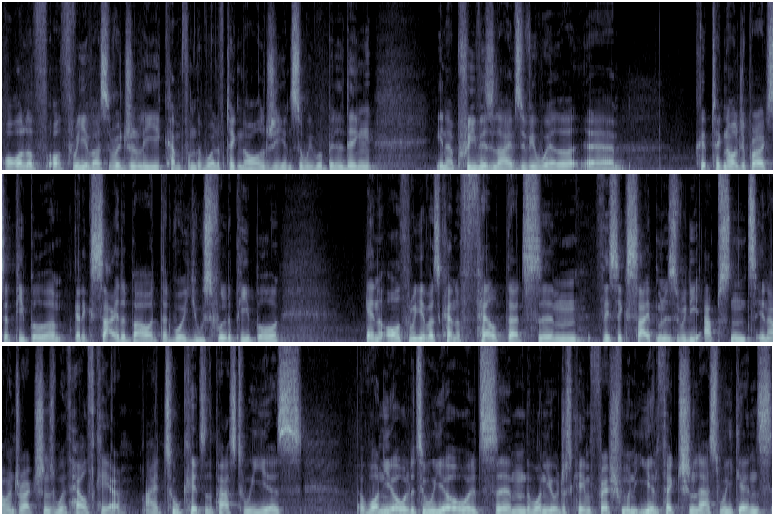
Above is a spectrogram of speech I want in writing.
all of all three of us originally come from the world of technology, and so we were building, in our previous lives, if you will, uh, technology products that people get excited about, that were useful to people, and all three of us kind of felt that um, this excitement is really absent in our interactions with healthcare. I had two kids in the past two years, a one-year-old, a two-year-old. Um, the one-year-old just came fresh from an ear infection last weekend.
